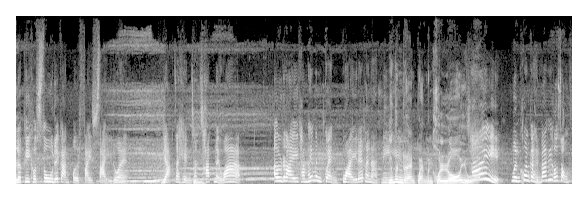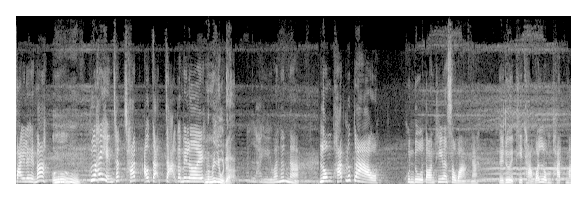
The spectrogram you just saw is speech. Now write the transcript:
แล้วพี่เขาสู้ด้วยการเปิดไฟใส่ด้วย อยากจะเห็นชัดๆหน่อยว่า อะไรทำให้มันแกว่งไกวได้ขนาดนี้ แล้วมันแรงแกว่งเหมือนคนโลอยู่อะใช่ เหมือนคนกับเห็นบ้านพี่เขาส่องไฟเลยเห็นป่ะ เออเพื่อให้เห็นชัดๆ เอาจะจะๆกันไปเลย มันไม่หยุดอะ อะไรวะนั่นน่ะ ลมพัดหรือเปล่า คุณดูตอนที่มันสว่างนะเดี๋ยวดูอีกทีถามว่าลมพัดไหม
